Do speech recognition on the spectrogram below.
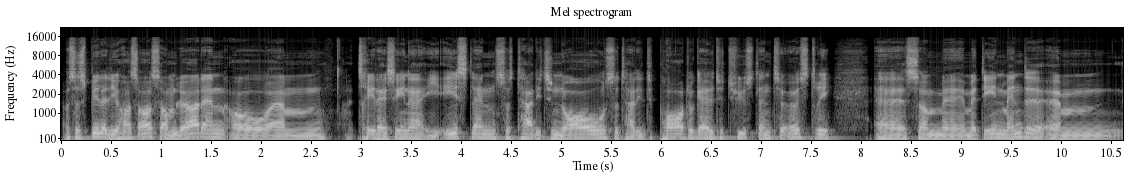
Og så spiller de hos os om lørdagen, og øhm, tre dage senere i Estland, så tager de til Norge, så tager de til Portugal, til Tyskland, til Østrig. Øh, som med, med det en mente, øhm,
